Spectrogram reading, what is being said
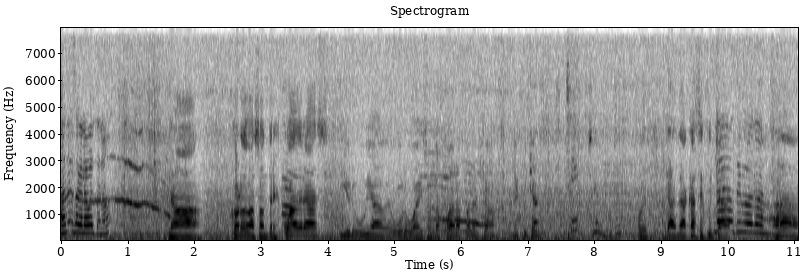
Antes saca la vuelta, ¿no? No, Córdoba son tres cuadras y Uruguay, Uruguay son dos cuadras para allá. ¿Me escuchás? Sí. Sí, ¿me escuchás? Porque de acá se No, escucha. no tengo acá. Ah.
